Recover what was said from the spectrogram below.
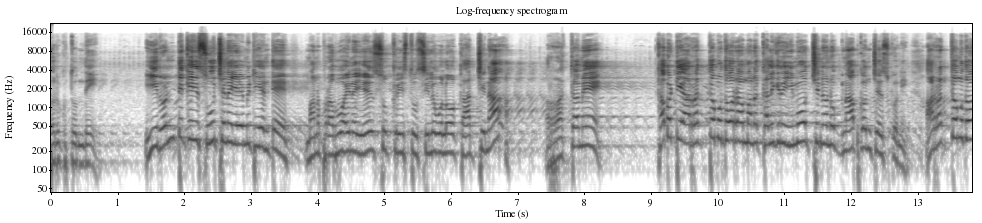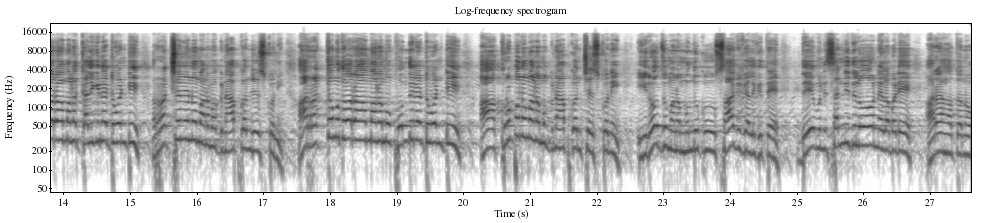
దొరుకుతుంది. ఈ రెంటికి సూచన ఏమిటి అంటే మన ప్రభు అయిన యేసుక్రీస్తు సిలువలో కార్చిన రక్తమే. కాబట్టి ఆ రక్తము ద్వారా మనకు కలిగిన విమోచనను జ్ఞాపకం చేసుకొని ఆ రక్తము ద్వారా మనకు కలిగినటువంటి రక్షణను మనము జ్ఞాపకం చేసుకొని ఆ రక్తము ద్వారా మనము పొందినటువంటి ఆ కృపను మనము జ్ఞాపకం చేసుకొని ఈరోజు మనం ముందుకు సాగగలిగితే దేవుని సన్నిధిలో నిలబడే అర్హతను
